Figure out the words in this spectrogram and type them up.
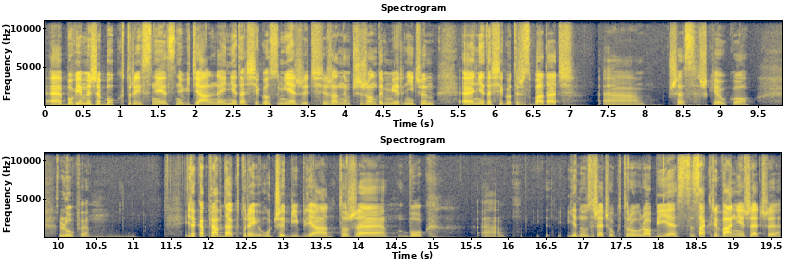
e, bo wiemy, że Bóg, który istnieje, jest niewidzialny i nie da się go zmierzyć żadnym przyrządem mierniczym, e, nie da się go też zbadać e, przez szkiełko lupy. I taka prawda, której uczy Biblia, to że Bóg, jedną z rzeczy, którą robi, jest zakrywanie rzeczy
